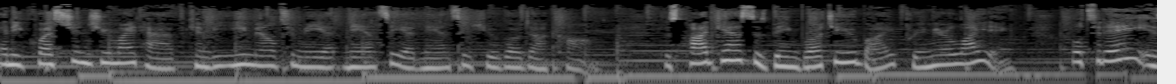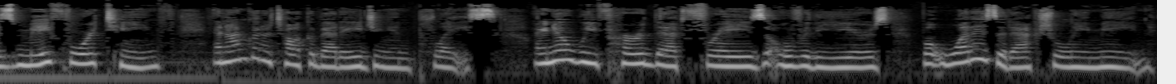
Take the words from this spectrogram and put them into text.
Any questions you might have can be emailed to me at nancy at nancyhugo.com. This podcast is being brought to you by Premier Lighting. Well, today is May 14th, and I'm going to talk about aging in place. I know we've heard that phrase over the years, but what does it actually mean?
